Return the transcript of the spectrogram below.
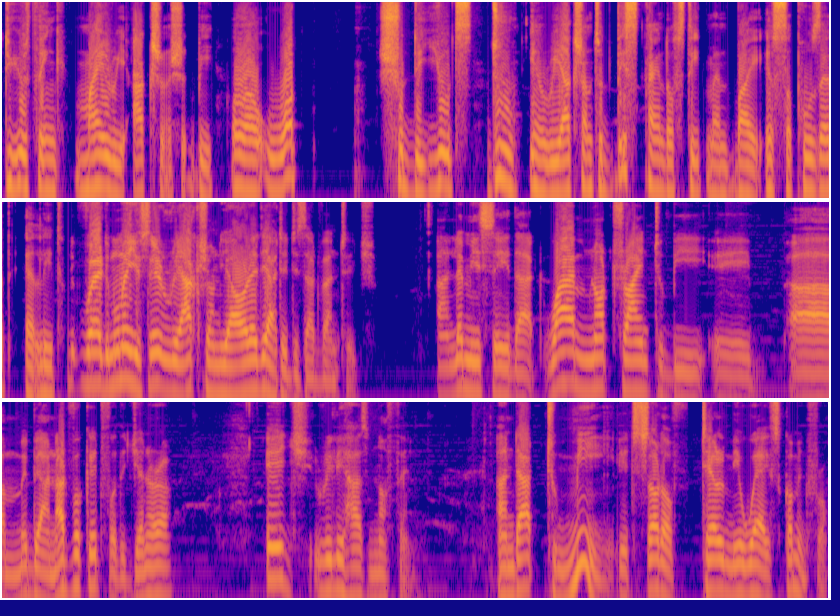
do you think my reaction should be? Or what should the youths do in reaction to this kind of statement by a supposed elite? Well, the moment you say reaction, you're already at a disadvantage. And let me say that while I'm not trying to be a um, maybe an advocate for the general, age really has nothing. And that to me, it sort of tell me where it's coming from.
